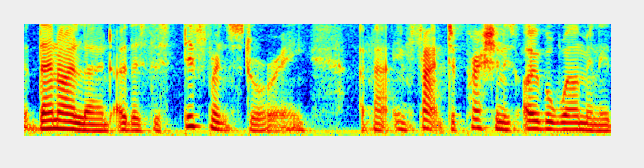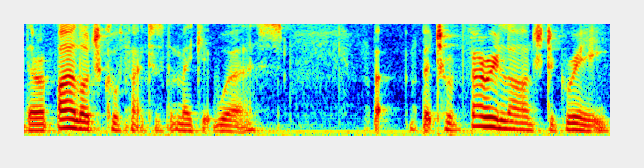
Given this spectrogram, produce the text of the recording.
But then I learned, oh, there's this different story about, in fact, depression is overwhelmingly, there are biological factors that make it worse, but, but to a very large degree,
